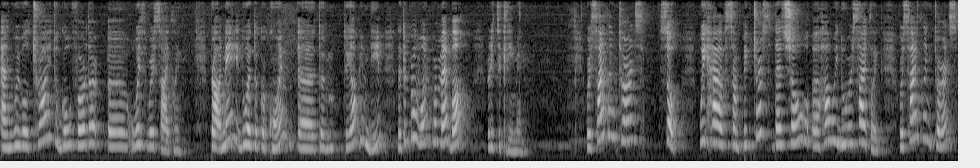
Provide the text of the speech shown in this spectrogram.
and we will try to go further uh, with recycling. Pra, ne duhet të kërkojmë, uh, të, të japim ndim dhe të provojmë për me bë riciklimin. Recycling turns. So, we have some pictures that show uh, how we do recycling. Recycling turns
